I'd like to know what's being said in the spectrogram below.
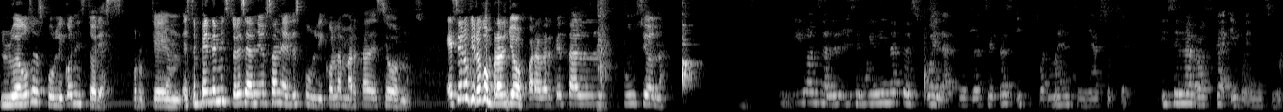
Luego se los publico en historias, porque estén pendientes de mis historias de año Sanel, les publico la marca de ese horno. Ese lo quiero comprar yo para ver qué tal funciona. Y González dice, muy linda tu escuela, tus recetas y tu forma de enseñar súper. Hice la rosca y buenísima.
